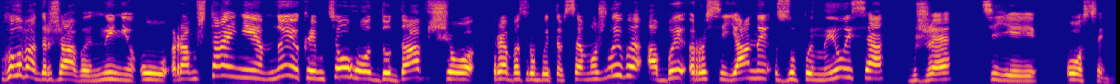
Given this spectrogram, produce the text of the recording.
Голова держави нині у Рамштайні. Ну і крім цього, додав, що треба зробити все можливе, аби росіяни зупинилися вже цієї осені.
